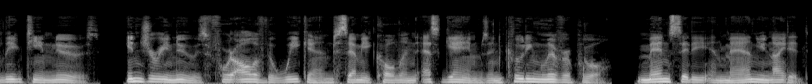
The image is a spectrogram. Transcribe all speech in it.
League team news, injury news for all of the weekend semicolon S games including Liverpool, Man City and Man United.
